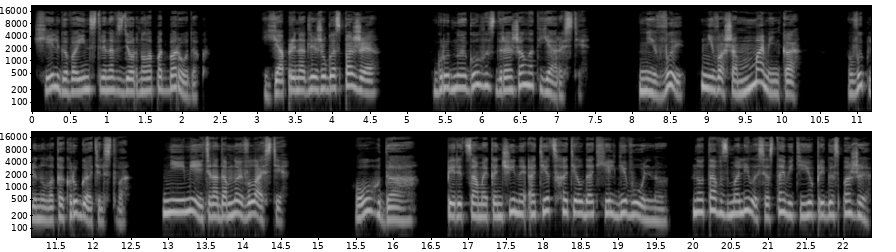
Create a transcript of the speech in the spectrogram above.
Хельга воинственно вздернула подбородок. «Я принадлежу госпоже!» Грудной голос дрожал от ярости. «Не вы, не ваша маменька!» Выплюнула как ругательство. «Не имеете надо мной власти!» Ох да! Перед самой кончиной отец хотел дать Хельге вольную, но та взмолилась оставить ее при госпоже,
